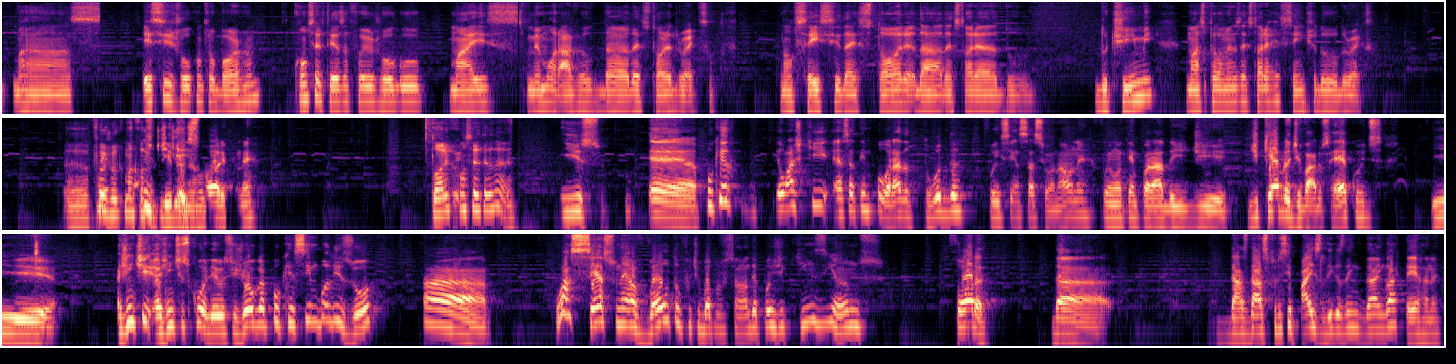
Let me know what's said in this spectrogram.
Mas esse jogo contra o Borham, com certeza foi o jogo mais memorável da, da história do Wrexham. Não sei se da história da, da história do, do time, mas pelo menos da história recente do, do Wrexham. Uh, foi o jogo que marcou um dia né? histórico, né? Histórico com certeza é. Isso. É, porque eu acho que essa temporada toda foi sensacional, né? Foi uma temporada de, de quebra de vários recordes. E a gente, a gente escolheu esse jogo é porque simbolizou a, o acesso, né, a volta ao futebol profissional depois de 15 anos fora da, das, das principais ligas da Inglaterra, né?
